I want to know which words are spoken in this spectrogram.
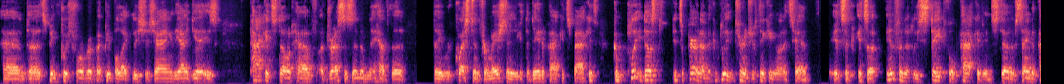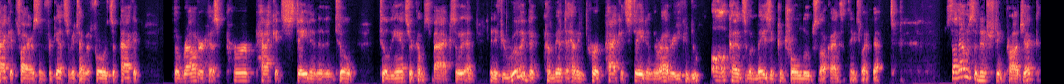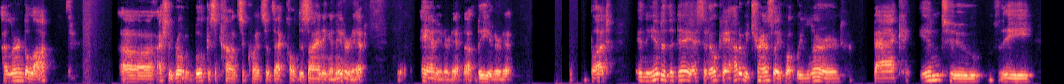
and uh, it's being pushed forward by people like Lixia Zhang. The idea is packets don't have addresses in them; they have the they request information, and you get the data packets back. It's complete. Does it's a paradigm that completely turns your thinking on its head. It's a it's a infinitely stateful packet instead of saying the packet fires and forgets every time it forwards a packet. The router has per packet state in it until till the answer comes back. So, and, and if you're willing to commit to having per packet state in the router, you can do all kinds of amazing control loops and all kinds of things like that. So that was an interesting project. I learned a lot. Uh, I actually wrote a book as a consequence of that called Designing an Internet, an Internet, not the Internet. But in the end of the day, I said, okay, how do we translate what we learned back into the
